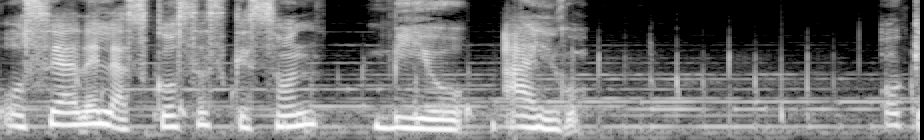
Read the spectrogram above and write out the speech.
o sea, de las cosas que son bio algo Ok,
